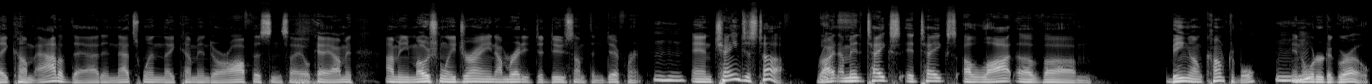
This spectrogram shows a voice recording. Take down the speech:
they come out of that and that's when they come into our office and say okay i'm i'm emotionally drained i'm ready to do something different Mm-hmm. and change is tough right i mean it takes it takes a lot of um, being uncomfortable in Mhm. order to grow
